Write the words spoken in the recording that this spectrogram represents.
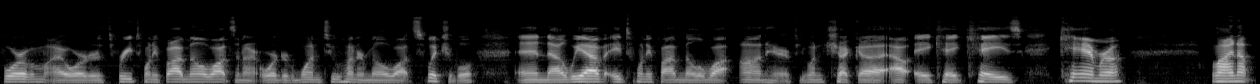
four of them. I ordered three 25 milliwatts, and I ordered one 200 milliwatt switchable. And uh, we have a 25 milliwatt on here. If you want to check uh, out AKK's camera, line up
